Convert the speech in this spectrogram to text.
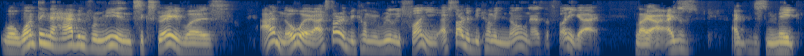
well, one thing that happened for me in sixth grade was out of nowhere, I started becoming really funny. I started becoming known as the funny guy. Like I, I just, I just make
